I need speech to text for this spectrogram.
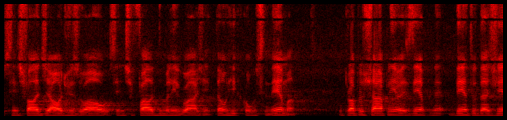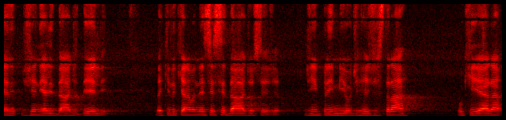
se a gente fala de audiovisual, se a gente fala de uma linguagem tão rica como o cinema, o próprio Chaplin é o um exemplo, né? Dentro da genialidade dele, daquilo que era uma necessidade, ou seja, de imprimir ou de registrar o que era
